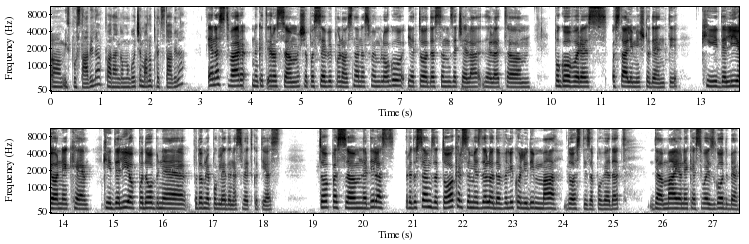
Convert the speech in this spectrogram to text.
um, izpostavila, pa nam ga mogoče malo predstavila? Ena stvar, na katero sem še posebej ponosna na svojem blogu, je to, da sem začela delati um, pogovore s ostalimi študenti, ki delijo, neke, ki delijo podobne, podobne poglede na svet kot jaz. To pa sem naredila predvsem zato, ker se mi je zdelo, da veliko ljudi ima dosti zapovedati da imajo neke svoje zgodbe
